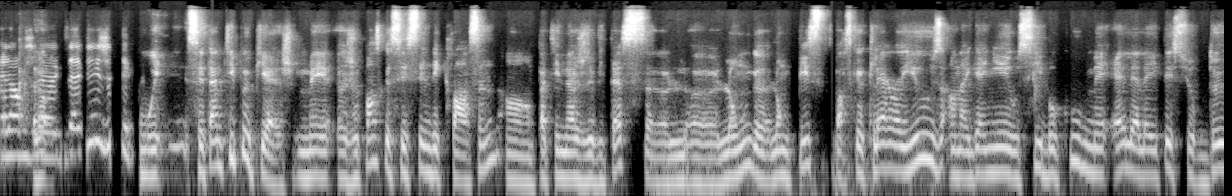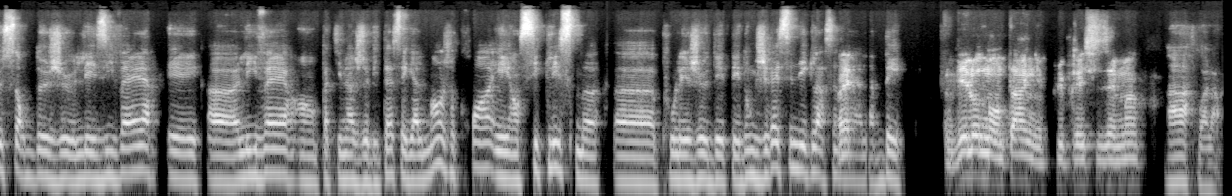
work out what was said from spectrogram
Alors, Xavier, je t'écoute. Oui, c'est un petit peu piège, mais euh, je pense que c'est Cindy Clausen en patinage de vitesse euh, euh, longue, longue piste, parce que Clara Hughes en a gagné aussi beaucoup, mais elle, elle a été sur deux sortes de jeux, les hivers et l'hiver en patinage de vitesse également, je crois, et en cyclisme pour les jeux d'été. Donc, je dirais Cindy Clausen à la B. Vélo de montagne, plus précisément. Ah, voilà.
